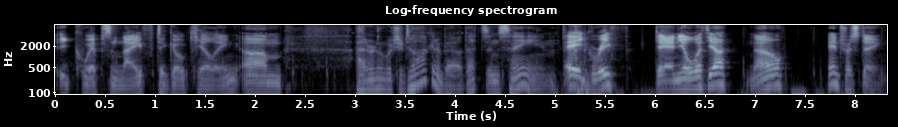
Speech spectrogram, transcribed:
Equips knife to go killing. Um, I don't know what you're talking about. That's insane. Hey, Grief. Daniel with you? No? Interesting.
